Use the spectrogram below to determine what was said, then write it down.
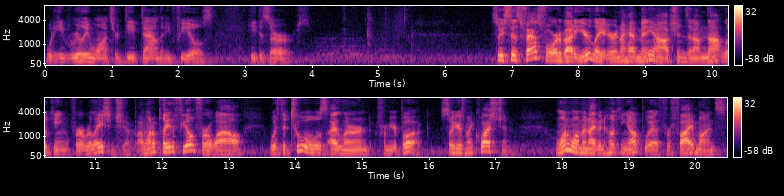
what he really wants or deep down that he feels he deserves. So he says, fast forward about a year later, and I have many options, and I'm not looking for a relationship. I want to play the field for a while with the tools I learned from your book. So here's my question One woman I've been hooking up with for five months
